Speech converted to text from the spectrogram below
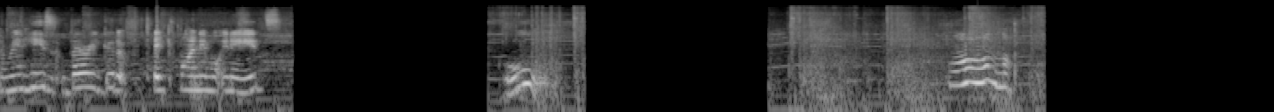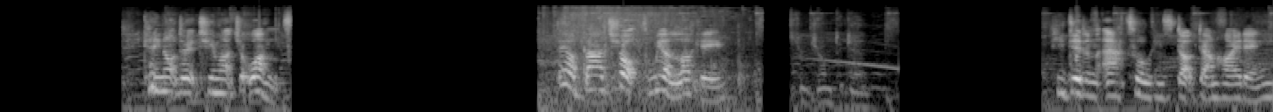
I mean, he's very good at take finding what he needs. Ooh. Oh, Run! Can he not do it too much at once? They are bad shots and we are lucky. You jumped again. He didn't at all, he's ducked down hiding.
